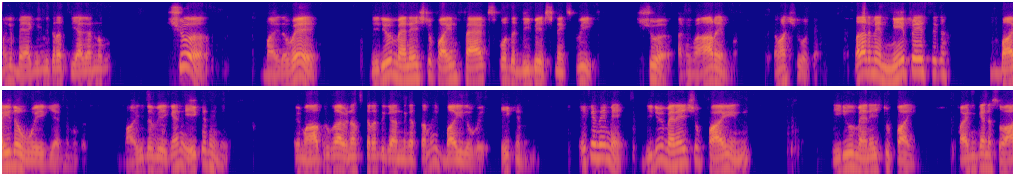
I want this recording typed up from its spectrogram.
මගේ බෑග් එක විතරක් තියාගන්නකෝ. Sure. By the way, did you manage to find facts for the debates next week? Sure. අනිවාර්යෙන්ම. තමයි sure කියන්නේ. බලන්න මේ මේ phrase එක by the way කියන්නේ මොකද? by the way කියන්නේ ඒක නෙමෙයි. මේ මාතෘකාව වෙනස් කරද්දි ගන්න එක තමයි by the way. ඒක නෙමෙයි. ඒක නෙමෙයි. Did you manage to find Did you manage to find? Find කියන්නේ සොයා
